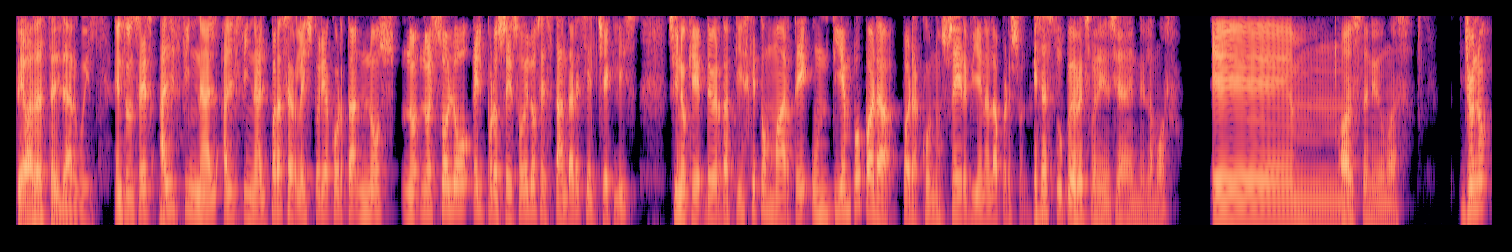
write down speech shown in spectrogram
te vas a estrellar, Will. Entonces, al final, al final, para hacer la historia corta, no, no, no es solo el proceso de los estándares y el checklist, sino que de verdad tienes que tomarte un tiempo para, para conocer bien a la persona. ¿Esa es tu peor experiencia en el amor? Em, ¿O has tenido más? yo no,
